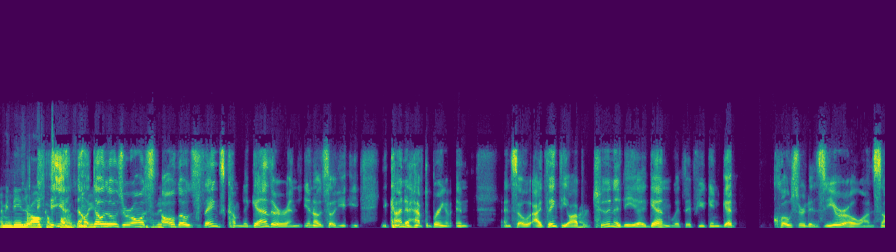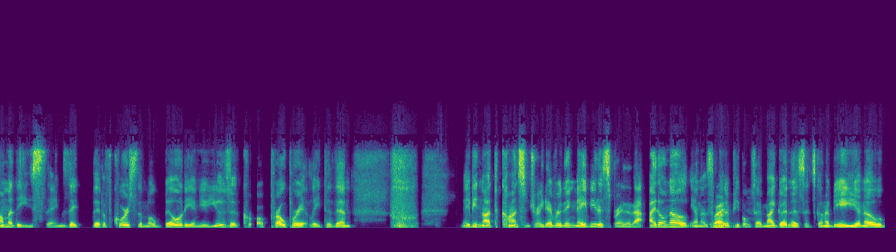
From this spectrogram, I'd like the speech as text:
I mean, these are all components. Yeah, no, those are all all those things come together, and you know, so you you, you kind of have to bring them in and so I think the opportunity again with if you can get closer to zero on some of these things that that of course the mobility and you use it appropriately to then maybe not to concentrate everything maybe to spread it out i don't know you know some right. other people say my goodness it's going to be you know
